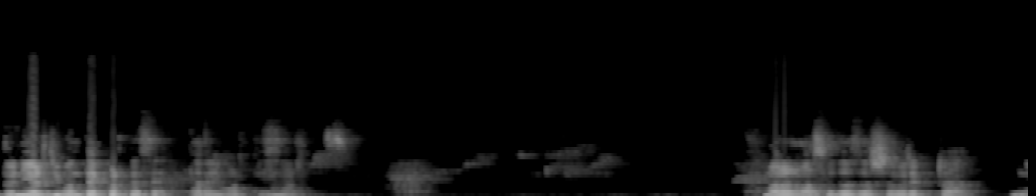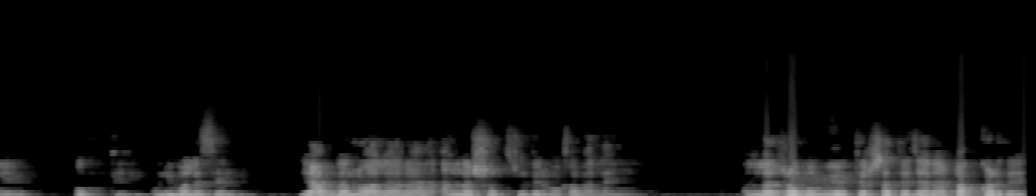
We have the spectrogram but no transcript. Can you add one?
দুনিয়ার জীবন ত্যাগ করতেছে তারাই মরতেছে। মালান মাসুদ আজার সাহেবের একটা উনি উক্তি। উনি বলেছেন যে আফগানওয়ালারা আল্লাহর শত্রুদের মোকাবেলায়। আল্লাহর রবুবিয়তের সাথে যারা টক্কর দেয়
